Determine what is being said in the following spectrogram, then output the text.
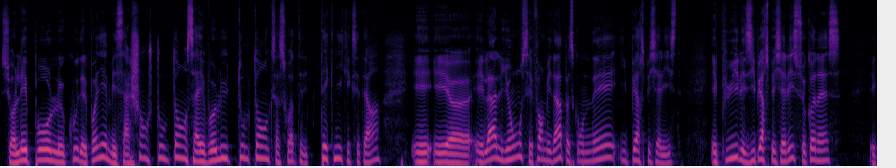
sur l'épaule, le coude et le poignet, mais ça change tout le temps, ça évolue tout le temps, que ça soit les techniques, etc. Et, et, euh, et là, Lyon, c'est formidable parce qu'on est hyper spécialiste. Et puis, les hyper spécialistes se connaissent et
